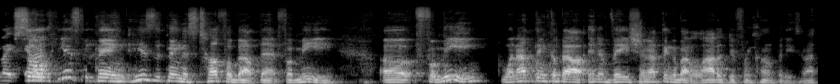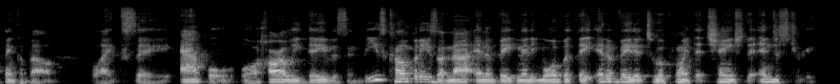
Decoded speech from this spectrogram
Like so I, here's the thing. Here's the thing that's tough about that for me. Uh, for me, when I think about innovation, I think about a lot of different companies, and I think about like say Apple or Harley Davidson. These companies are not innovating anymore, but they innovated to a point that changed the industry.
